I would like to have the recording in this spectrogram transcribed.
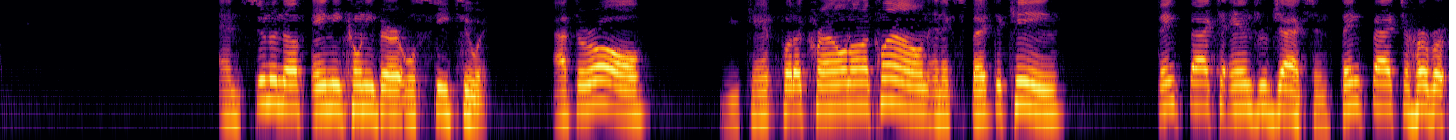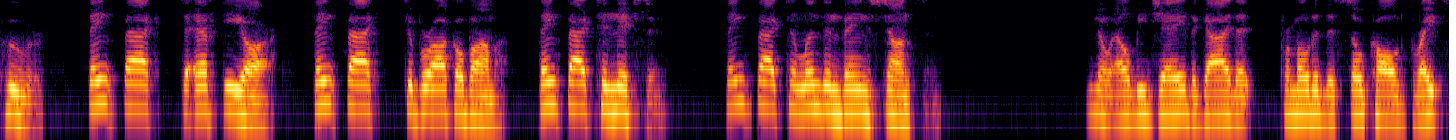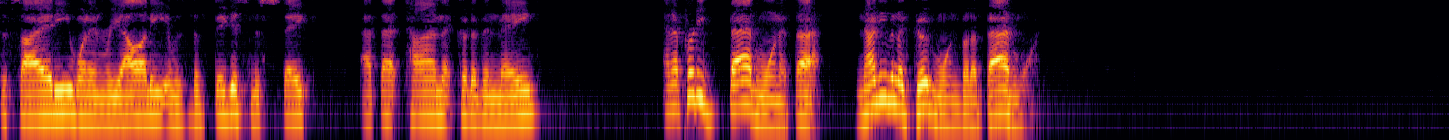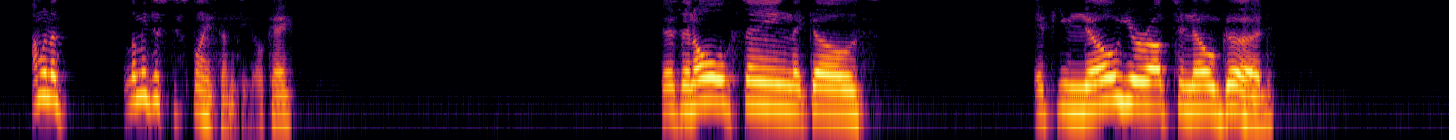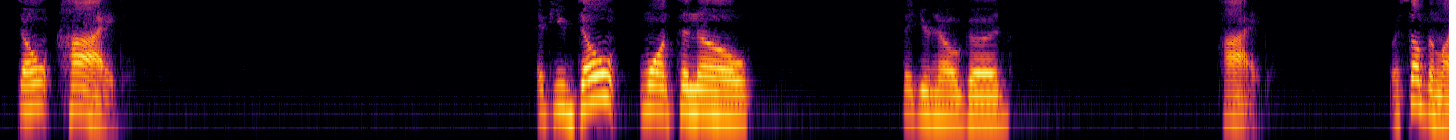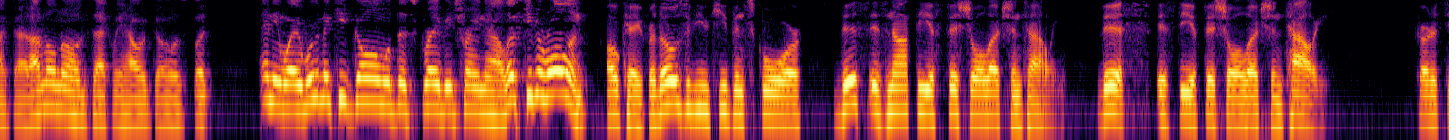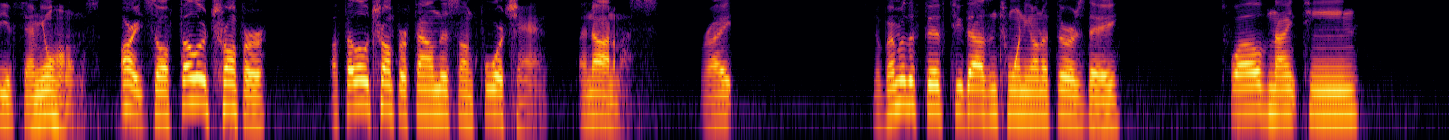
and soon enough, Amy Coney Barrett will see to it. After all, you can't put a crown on a clown and expect a king. Think back to Andrew Jackson. Think back to Herbert Hoover. Think back to FDR. Think back to Barack Obama. Think back to Nixon. Think back to Lyndon Baines Johnson. You know, LBJ, the guy that promoted this so-called great society when in reality it was the biggest mistake at that time that could have been made. And a pretty bad one at that. Not even a good one, but a bad one. I'm going to let me just explain something to you, okay? There's an old saying that goes if you know you're up to no good, don't hide. If you don't want to know that you're no good, hide. Or something like that. I don't know exactly how it goes, but anyway, we're going to keep going with this gravy train now. Let's keep it rolling. Okay, for those of you keeping score, this is not the official election tally. This is the official election tally, courtesy of Samuel Holmes. Alright, so a fellow Trumper, a fellow Trumper found this on 4chan, anonymous, right? November the 5th, 2020 on a Thursday, 12:19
